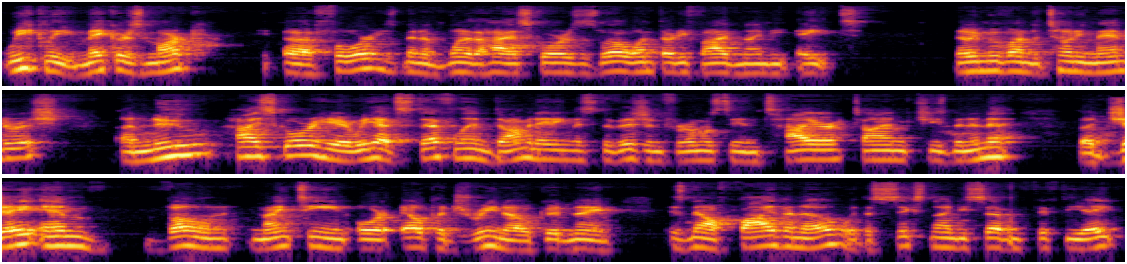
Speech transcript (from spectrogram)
Weekly, Maker's Mark, uh, four. He's been a, one of the highest scorers as well, 135.98. Then we move on to Tony Mandarich, a new high score here. We had Steph Lynn dominating this division for almost the entire time she's been in it. But J.M. Bone 19 or El Padrino, good name, is now 5 and 0 with a 697.58.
